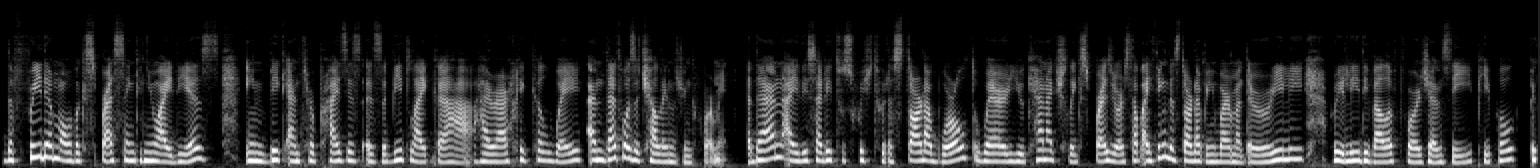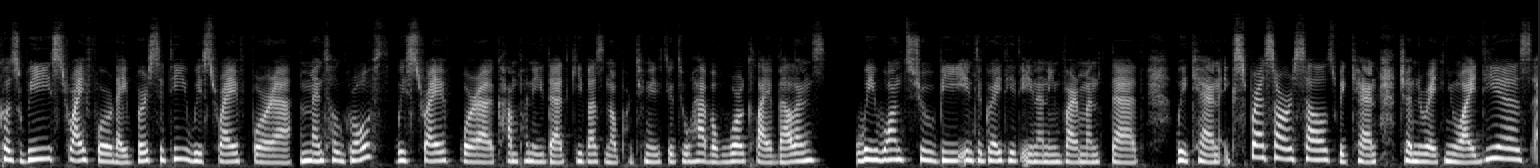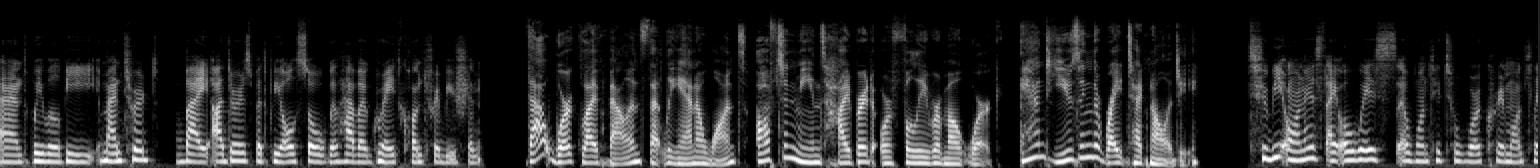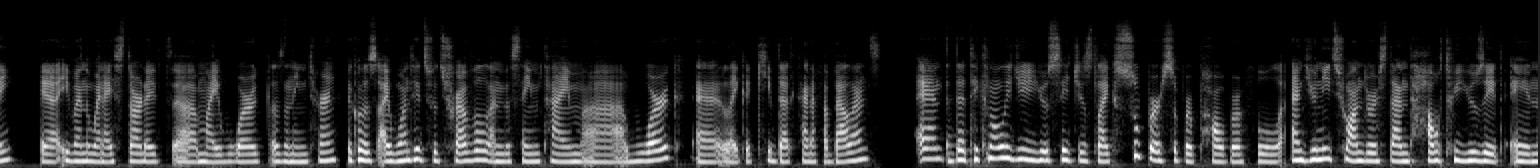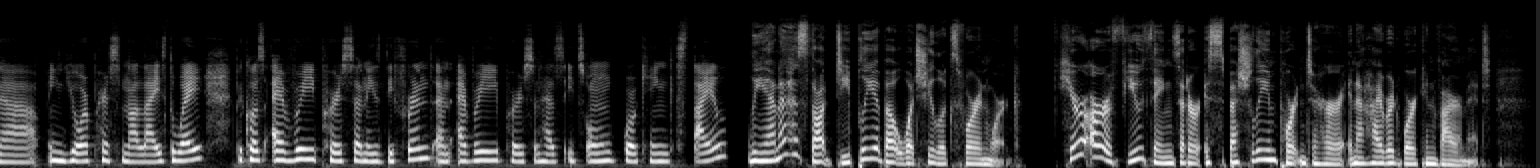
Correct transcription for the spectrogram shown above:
the freedom of expressing new ideas in big enterprises is a bit like a hierarchical way. And that was a challenging for me. Then I decided to switch to the startup world where you can actually express yourself. I think the startup environment are really, really developed for Gen Z people because we strive for diversity. We strive for uh, mental growth. We strive for a company that give us an opportunity to have a work-life balance we want to be integrated in an environment that we can express ourselves, we can generate new ideas, and we will be mentored by others, but we also will have a great contribution. That work life balance that Liana wants often means hybrid or fully remote work and using the right technology. To be honest, I always uh, wanted to work remotely uh, even when I started uh, my work as an intern, because I wanted to travel and the same time uh, work, uh, like uh, keep that kind of a balance. And the technology usage is like super, super powerful, and you need to understand how to use it in uh, in your personalized way because every person is different and every person has its own working style. Liana has thought deeply about what she looks for in work. Here are a few things that are especially important to her in a hybrid work environment.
